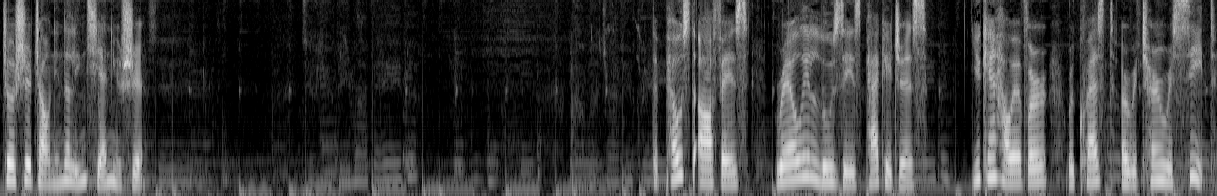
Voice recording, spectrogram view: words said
这是找您的零钱，女士。The post office rarely loses packages. You can, however, request a return receipt.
